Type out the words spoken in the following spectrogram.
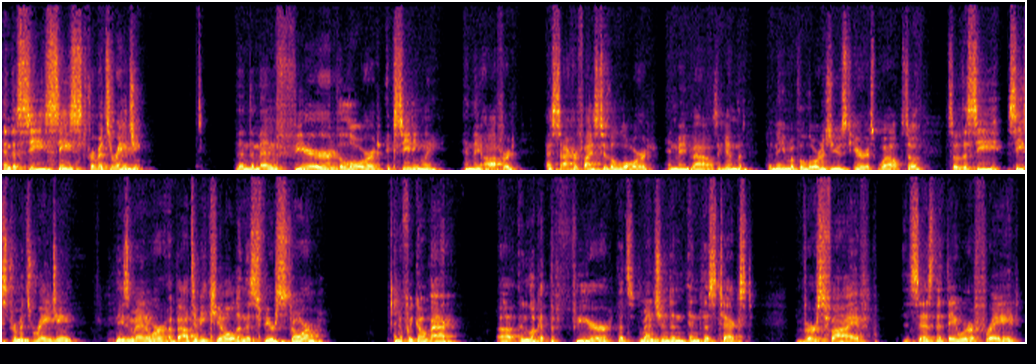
and the sea ceased from its raging. Then the men feared the Lord exceedingly, and they offered a sacrifice to the Lord and made vows. Again, the, The name of the Lord is used here as well. So, so the sea ceased from its raging. These men were about to be killed in this fierce storm. And if we go back uh, and look at the fear that's mentioned in, in this text, verse 5, it says that they were afraid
